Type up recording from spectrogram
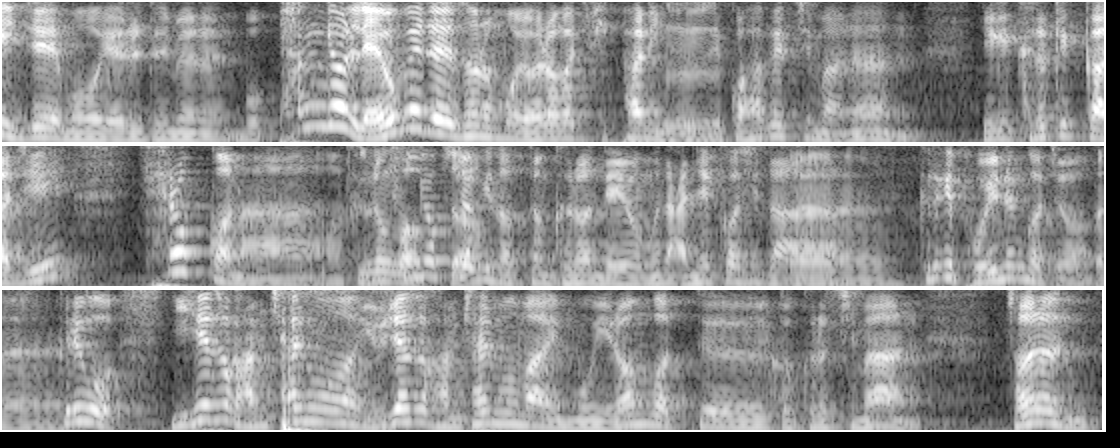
이제 뭐 예를 들면은 뭐 판결 내용에 대해서는 뭐 여러 가지 비판이 있을 음. 수 있고 하겠지만은 이게 그렇게까지 새롭거나 어떤 그런 거 충격적인 어떤 그런 내용은 아닐 것이다. 예. 그렇게 보이는 거죠. 예. 그리고 이재수 감찰무, 유재수 감찰무마 뭐 이런 것들도 그렇지만 저는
